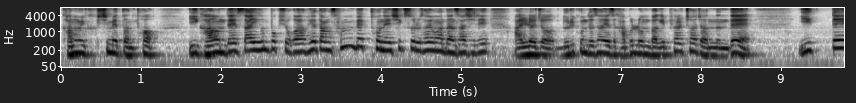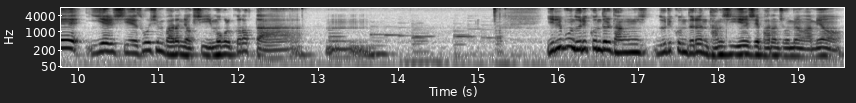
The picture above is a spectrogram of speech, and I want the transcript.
감염이 극심했던 터. 이 가운데 싸이 흠뻑쇼가 회당 300톤의 식수를 사용한다는 사실이 알려져 누리꾼들 사이에서 가불론박이 펼쳐졌는데 이때 ELC의 소신 발언 역시 이목을 끌었다. 음. 일부 누리꾼들 당 누리꾼들은 당시 ELC의 발언 조명하며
